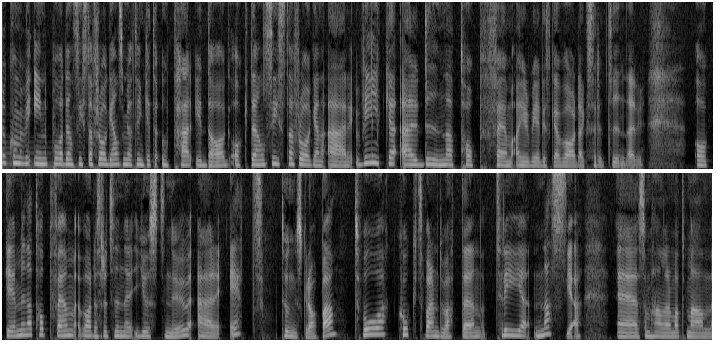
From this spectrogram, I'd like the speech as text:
nu kommer vi in på den sista frågan som jag tänker ta upp här idag. Och den sista frågan är, vilka är dina topp fem ayurvediska vardagsrutiner? Och eh, mina topp fem vardagsrutiner just nu är 1. Tungskrapa. 2. Kokt varmt vatten. 3. Nasya. Eh, som handlar om att man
